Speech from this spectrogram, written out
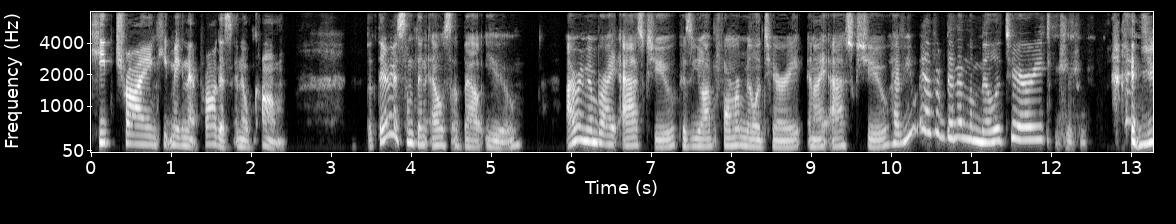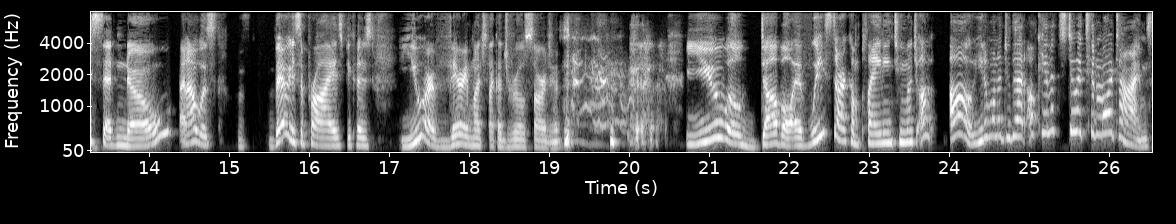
keep trying keep making that progress and it'll come. But there is something else about you. I remember i asked you because you know i'm former military and i asked you have you ever been in the military? And you said no and i was very surprised because you are very much like a drill sergeant. you will double if we start complaining too much. Oh, oh, you don't want to do that? Okay, let's do it ten more times.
